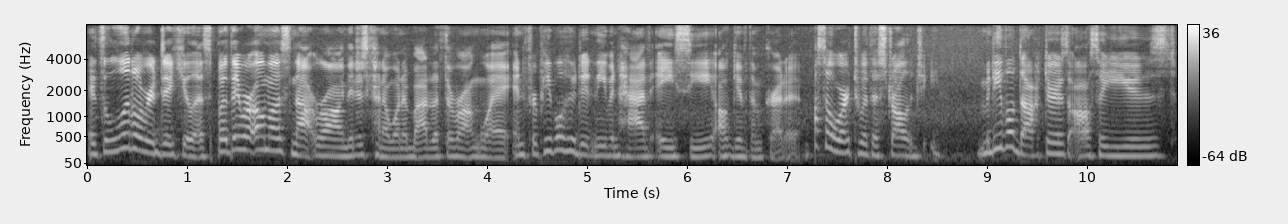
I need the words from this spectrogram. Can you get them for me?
It's a little ridiculous, but they were almost not wrong. They just kind of went about it the wrong way. And for people who didn't even have AC, I'll give them credit. Also worked with astrology. Medieval doctors also used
